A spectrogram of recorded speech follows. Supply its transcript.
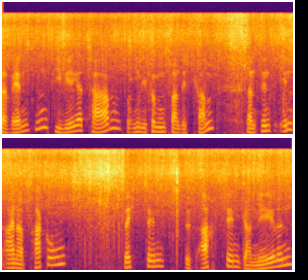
verwenden, die wir jetzt haben, so um die 25 Gramm, dann sind in einer Packung 16 bis 18 Garnelen,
